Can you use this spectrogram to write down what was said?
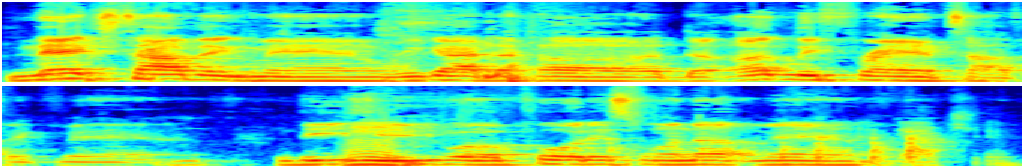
Next topic, man. We got the uh the ugly friend topic, man. DJ, you want to pull this one up, man? got you.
